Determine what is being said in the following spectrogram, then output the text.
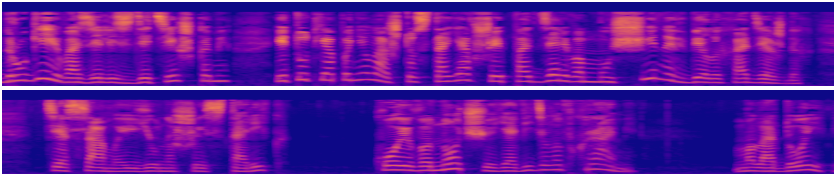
другие возились с детишками, и тут я поняла, что стоявшие под деревом мужчины в белых одеждах — те самые юноша и старик, коего ночью я видела в храме. Молодой,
